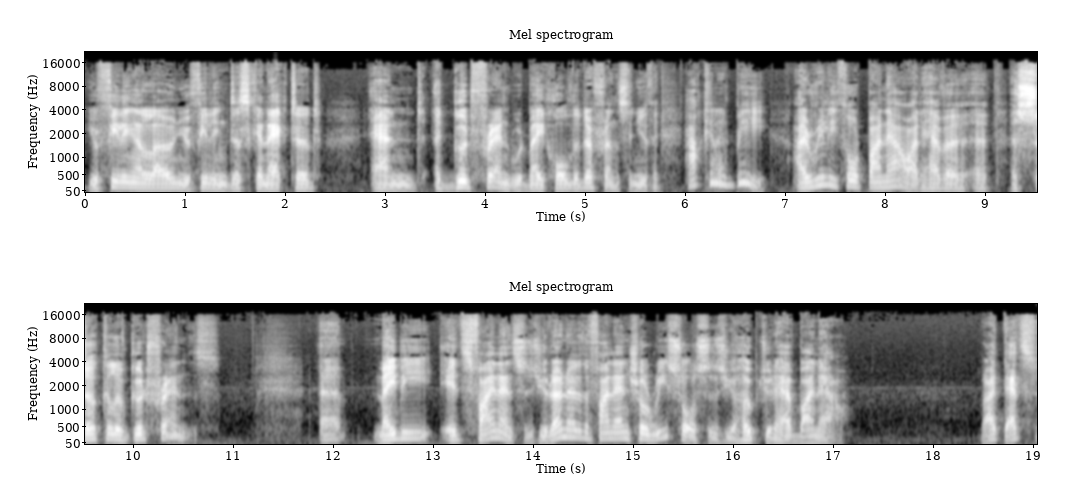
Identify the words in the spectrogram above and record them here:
You're feeling alone. You're feeling disconnected and a good friend would make all the difference. And you think, how can it be? I really thought by now I'd have a, a, a circle of good friends. Uh, maybe it's finances. You don't have the financial resources you hoped you'd have by now. Right? That's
